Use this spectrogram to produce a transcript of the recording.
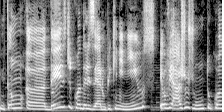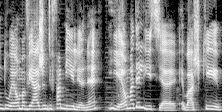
Então, uh, desde quando eles eram pequenininhos, eu viajo junto quando é uma viagem de família, né? E é uma delícia. Eu acho que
